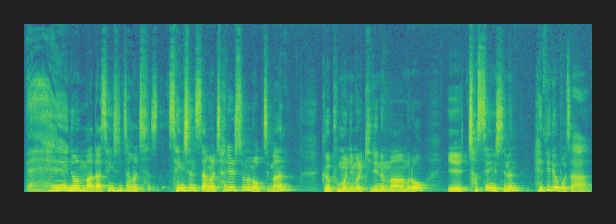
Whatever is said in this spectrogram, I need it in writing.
매년마다 생신상을 차- 생신상을 차릴 수는 없지만 그 부모님을 기리는 마음으로 이 첫 생신은 해드려 보자.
